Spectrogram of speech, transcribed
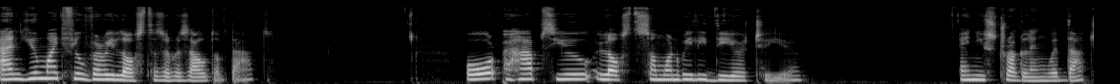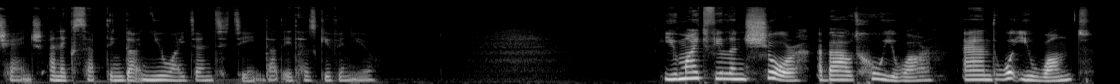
And you might feel very lost as a result of that. Or perhaps you lost someone really dear to you and you're struggling with that change and accepting that new identity that it has given you. You might feel unsure about who you are and what you want,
